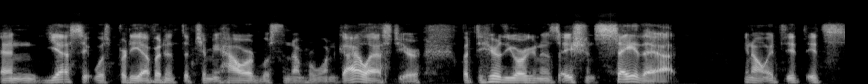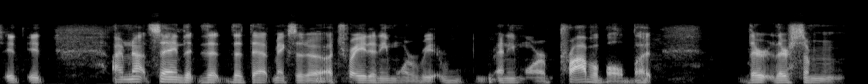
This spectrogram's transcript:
and yes, it was pretty evident that Jimmy Howard was the number one guy last year, but to hear the organization say that, you know, it, it it's it it. I'm not saying that that that, that makes it a, a trade any more re, any more probable, but there there's some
